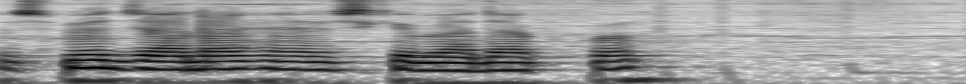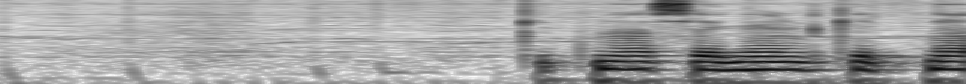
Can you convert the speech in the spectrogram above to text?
उसमें जाना है, उसके बाद आपको कितना सेकंड, कितना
